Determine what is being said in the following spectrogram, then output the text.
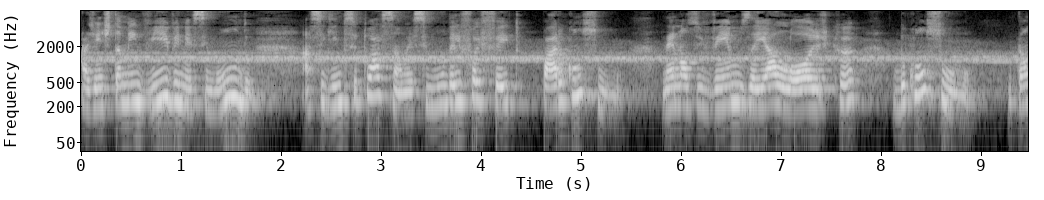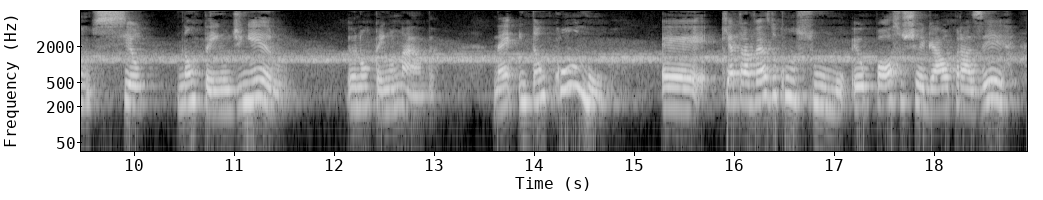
A gente também vive nesse mundo a seguinte situação: esse mundo ele foi feito para o consumo. Né? Nós vivemos aí a lógica do consumo. Então, se eu não tenho dinheiro, eu não tenho nada. Né? Então, como é, que através do consumo eu posso chegar ao prazer?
